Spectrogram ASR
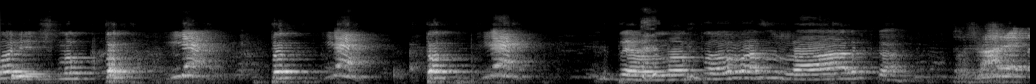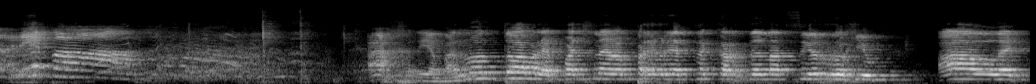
логічно. Тут, Не, тут, не, тут. не. Де воно то вас жарко? То жарена риба. Ах, риба, ну добре, почнемо перевіряти координацію рухів. Але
